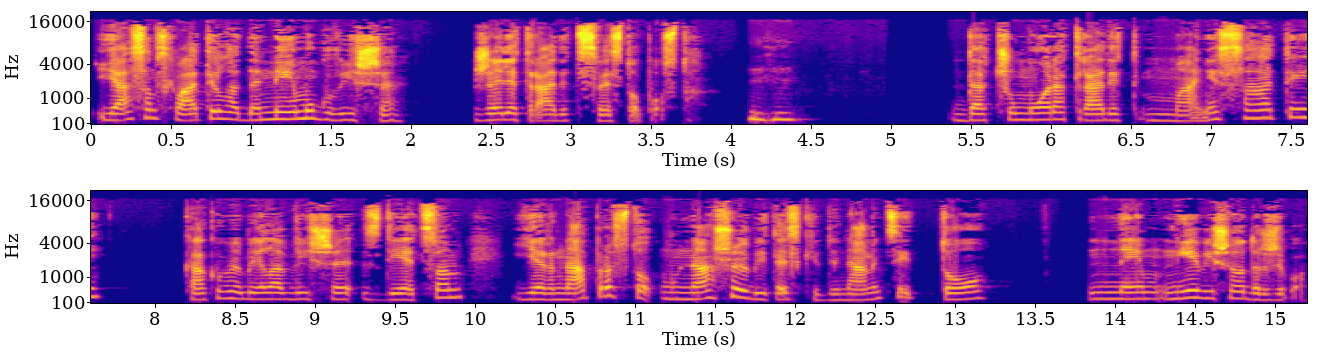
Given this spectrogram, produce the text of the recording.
Ja sam shvatila da ne mogu više željeti raditi sve 100%. mm da ću morat raditi manje sati kako bi bila više s djecom, jer naprosto u našoj obiteljskoj dinamici to ne, nije više održivo.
